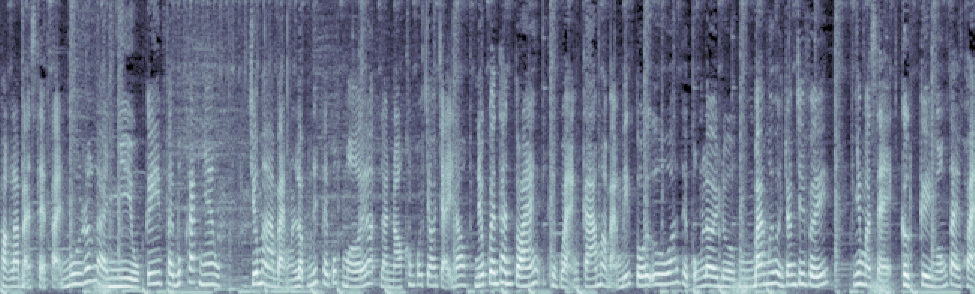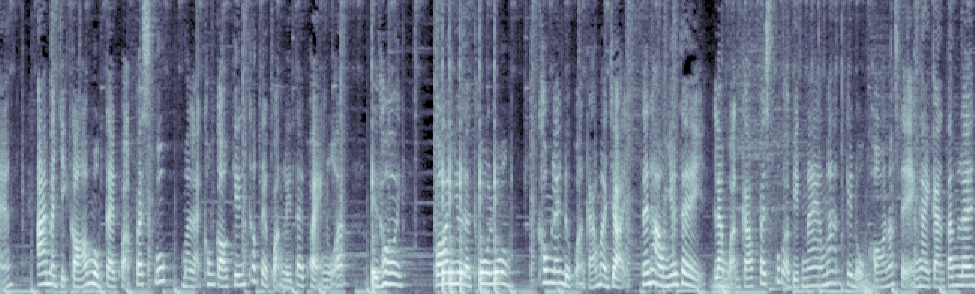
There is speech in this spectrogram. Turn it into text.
Hoặc là bạn sẽ phải nuôi rất là nhiều cái facebook khác nhau. Chứ mà bạn lập nick Facebook mới á, là nó không có cho chạy đâu. Nếu quên thanh toán thì quảng cáo mà bạn biết tối ưu á, thì cũng lời được 30% chi phí. Nhưng mà sẽ cực kỳ ngốn tài khoản. Ai mà chỉ có một tài khoản Facebook mà lại không có kiến thức về quản lý tài khoản nữa thì thôi coi như là thua luôn không lên được quảng cáo mà chạy. Nên hầu như thì làm quảng cáo Facebook ở Việt Nam á, cái độ khó nó sẽ ngày càng tăng lên.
